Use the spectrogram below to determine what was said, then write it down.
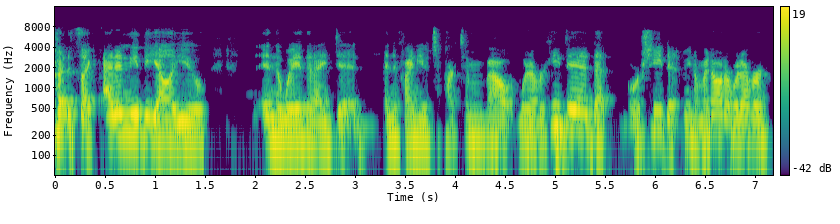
but it's like, I didn't need to yell at you in the way that I did. And if I need to talk to him about whatever he did that, or she did, you know, my daughter, whatever,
